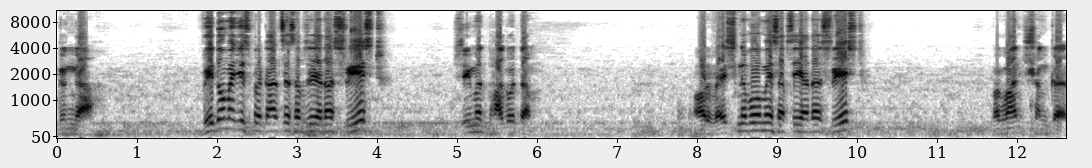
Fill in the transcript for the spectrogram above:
गंगा। वेदों में जिस प्रकार से सबसे ज़्यादा श्रेष्ठ श्रीमद् भागवतम और वैष्णवों में सबसे ज़्यादा श्रेष्ठ भगवान शंकर।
